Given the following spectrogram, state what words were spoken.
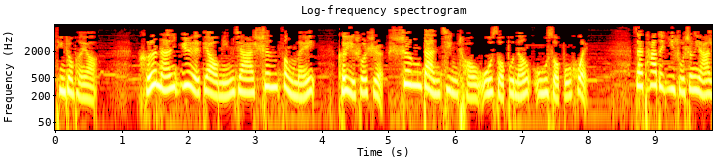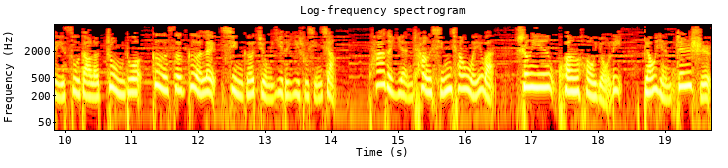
听众朋友，河南乐调名家申凤梅可以说是生旦净丑无所不能、无所不会。在她的艺术生涯里，塑造了众多各色各类、性格迥异的艺术形象。她的演唱行腔委婉，声音宽厚有力，表演真实，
